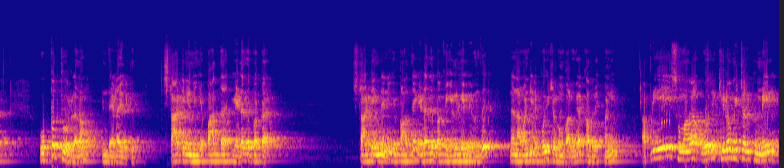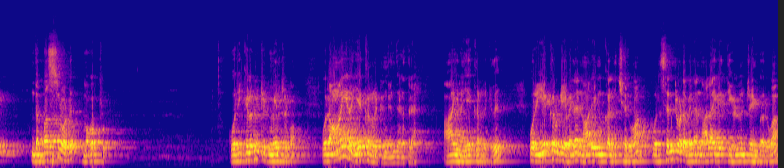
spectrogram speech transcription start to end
உப்பத்தூரில் தான் இந்த இடம் இருக்குது. ஸ்டார்டிங்கில் நீங்கள் பார்த்த இடது பக்க ஸ்டார்டிங்கில் நீங்கள் பார்த்த இடது பக்க எல்கையிலிருந்து நான் வண்டியில் போயிட்டுருக்கோம் பாருங்கள் கவரேஜ் பண்ணி. அப்படியே சுமாராக ஒரு கிலோமீட்டருக்கு மேல் இந்த பஸ் ரோடு முகப்பு. ஒரு கிலோமீட்டருக்கு மேல் இருக்கும். ஒரு ஆயிரம் ஏக்கர் இருக்குங்க இந்த இடத்துல. ஆயிரம் ஏக்கர் இருக்குது. ஒரு ஏக்கருடைய விலை நாலே முக்கால் லட்சம் ரூபா. ஒரு சென்டோட விலை நாலாயிரத்தி எழுநூற்றி ஐம்பது ரூபா.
